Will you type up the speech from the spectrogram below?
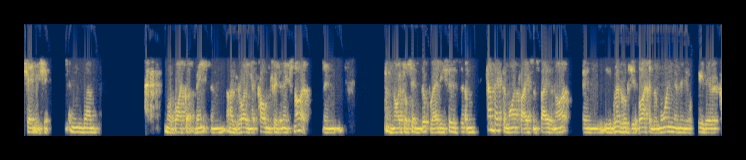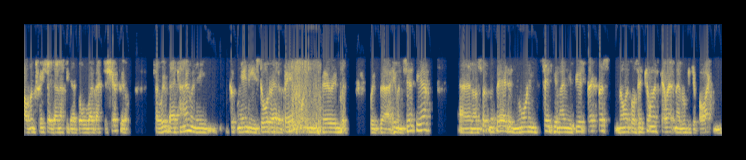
Championship. And um, my bike got bent, and I was riding at Coventry the next night. And Nigel said, "Look, lad," he says, um, "come back to my place and stay the night." And you'll have a look at your bike in the morning, and then you'll be there at Coventry, so you don't have to go all the way back to Sheffield. So I went back home and he took me and his daughter out of bed, wanting her in with, with uh, him and Cynthia. And I sat in the bed in the morning. Cynthia made me a huge breakfast. Michael said, John, let's go out and have a look at your bike. And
